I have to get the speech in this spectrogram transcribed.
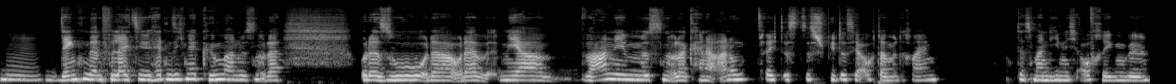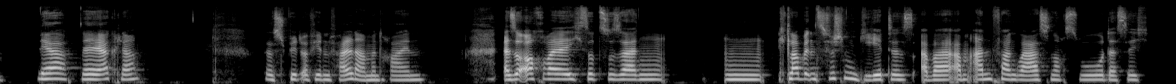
Hm. denken dann vielleicht, sie hätten sich mehr kümmern müssen oder oder so oder oder mehr wahrnehmen müssen oder keine Ahnung. Vielleicht ist das spielt das ja auch damit rein, dass man die nicht aufregen will. Ja, ja, ja, klar. Das spielt auf jeden Fall damit rein. Also auch, weil ich sozusagen, ich glaube, inzwischen geht es, aber am Anfang war es noch so, dass ich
